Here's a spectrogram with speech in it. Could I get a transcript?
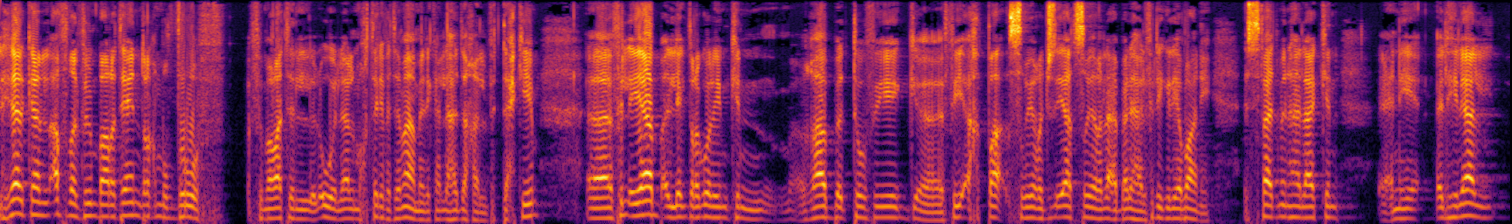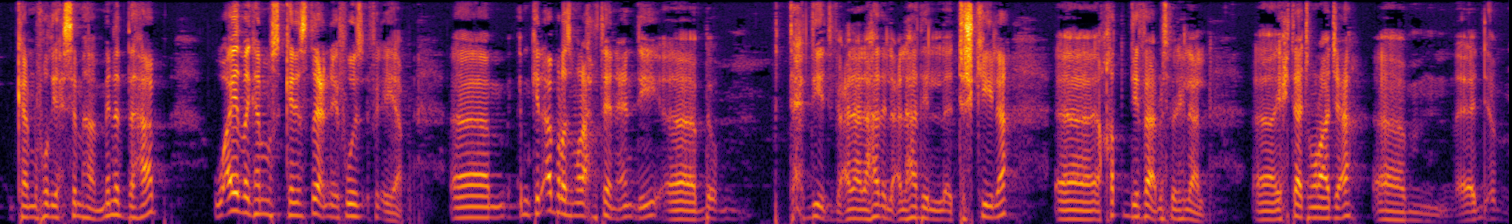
الهلال كان الأفضل في المباراتين رغم الظروف في المباراة الأولى المختلفة تماما اللي كان لها دخل في التحكيم. آه، في الإياب اللي أقدر أقول يمكن غاب التوفيق. آه، في أخطاء صغيرة جزئيات صغيرة لعب عليها الفريق الياباني. استفاد منها لكن يعني الهلال كان المفروض يحسمها من الذهاب. وأيضا كان كان يستطيع انه يفوز في الإياب. يمكن أبرز ملاحظتين عندي ب- بالتحديد على هذه على هذه التشكيلة آه، خط الدفاع بالنسبة للهلال آه، يحتاج مراجعة.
